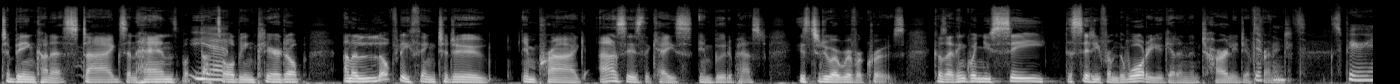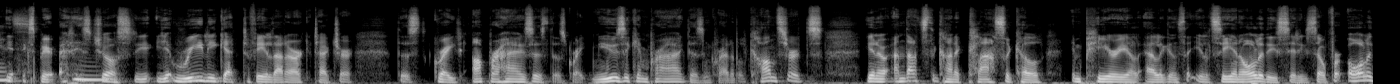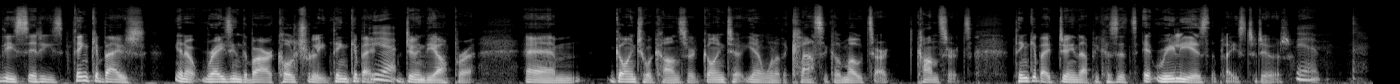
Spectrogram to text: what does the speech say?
to being kind of stags and hens, but that's Yeah. all been cleared up. And a lovely thing to do in Prague, as is the case in Budapest, is to do a river cruise. Because I think when you see the city from the water, you get an entirely different, Different experience. experience. It is just you, you really get to feel that architecture. There's great opera houses. There's great music in Prague. There's incredible concerts. You know, and that's the kind of classical imperial elegance that you'll see in all of these cities. So for all of these cities, think about you know raising the bar culturally. Think about Yeah. doing the opera, um, going to a concert, going to you know one of the classical Mozart concerts. Think about doing that because it's it really is the place to do it. Yeah.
